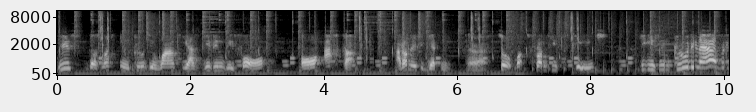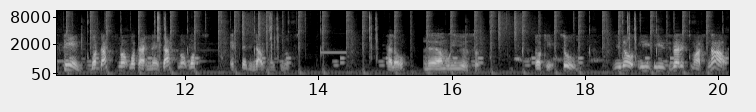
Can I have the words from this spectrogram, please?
This does not include the ones he has given before or after. I don't know if you get me. So, but from his speech, he is including everything. But that's not what I meant. That's not what I said in that voice note. Hello? Yeah, I'm with you, sir. Okay, so, you know, he, he's very smart. Now,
